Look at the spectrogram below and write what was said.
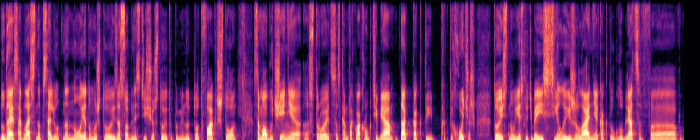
Ну да, я согласен абсолютно, но я думаю, что из особенностей еще стоит упомянуть тот факт, что само обучение э, строится, скажем так, вокруг тебя так, как ты, как ты хочешь. То есть, ну, если у тебя есть силы и желание как-то углубляться в, э,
